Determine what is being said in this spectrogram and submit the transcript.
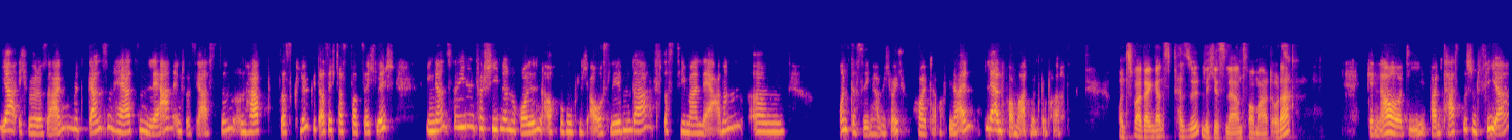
ja, ich würde sagen, mit ganzem Herzen Lernenthusiastin und habe das Glück, dass ich das tatsächlich in ganz vielen verschiedenen Rollen auch beruflich ausleben darf, das Thema Lernen. Ähm, und deswegen habe ich euch heute auch wieder ein Lernformat mitgebracht. Und zwar dein ganz persönliches Lernformat, oder? Genau, die Fantastischen Vier.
